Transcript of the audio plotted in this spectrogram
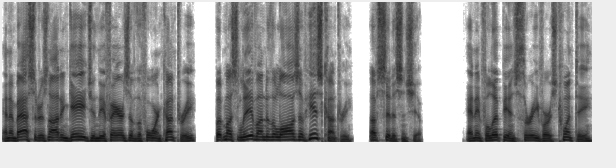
An ambassador is not engaged in the affairs of the foreign country, but must live under the laws of his country of citizenship. And in Philippians 3, verse 20,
